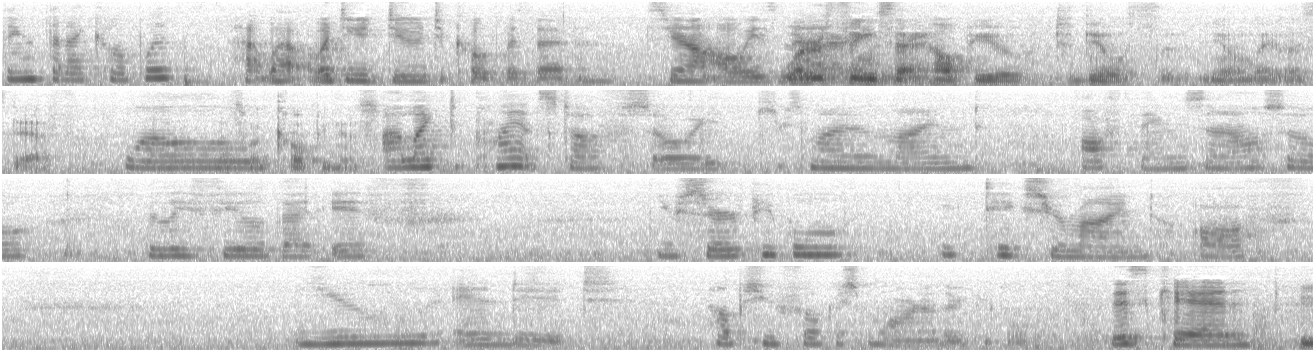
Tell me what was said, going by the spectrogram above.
things that I cope with. How, what, what do you do to cope with it? So you're not always. What are mad or things that help you to deal with you know Layla's death? Well, That's what coping is. I like to plant stuff, so it keeps my mind off things. And I also really feel that if you serve people, it takes your mind off you and it helps you focus more on other people. This kid, He,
